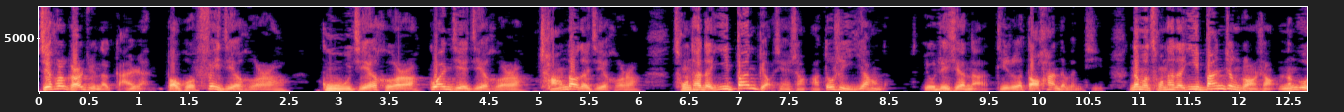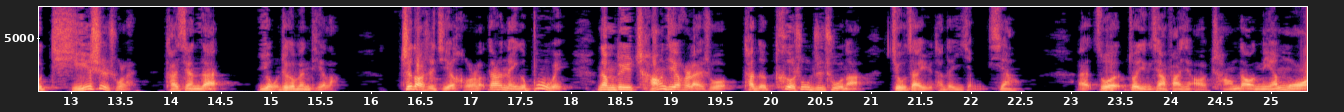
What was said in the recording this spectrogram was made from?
结核杆菌的感染包括肺结核啊、骨结核啊、关节结核啊、肠道的结核啊，从它的一般表现上啊都是一样的，有这些呢低热盗汗的问题。那么从它的一般症状上能够提示出来，它现在有这个问题了。知道是结核了，但是哪个部位？那么对于肠结核来说，它的特殊之处呢，就在于它的影像。哎，做做影像发现啊，肠道黏膜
